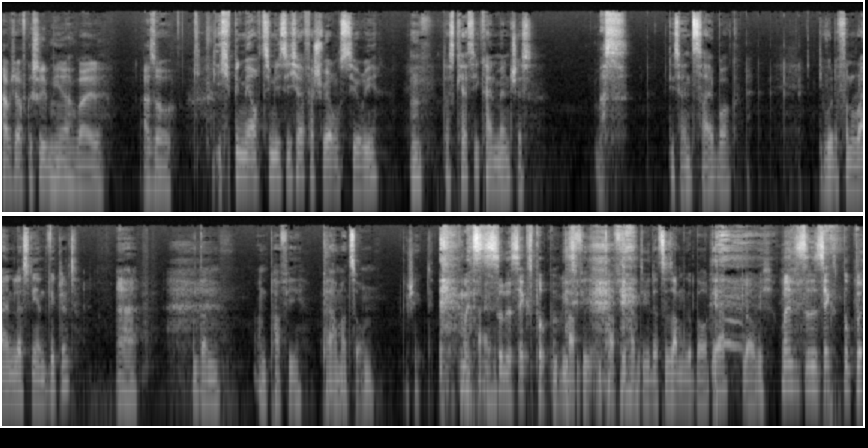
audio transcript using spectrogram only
habe ich aufgeschrieben hier, weil, also, Ich bin mir auch ziemlich sicher, Verschwörungstheorie, Hm? dass Cassie kein Mensch ist. was? Die ist ein Cyborg. Die wurde von Ryan Leslie entwickelt Äh, und dann an Puffy per Amazon geschickt. meinst du, Teil. das ist so eine Sexpuppe? Und Wie Puffy, und Puffy hat die wieder zusammengebaut, ja, glaube ich. meinst du, so eine Sexpuppe?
